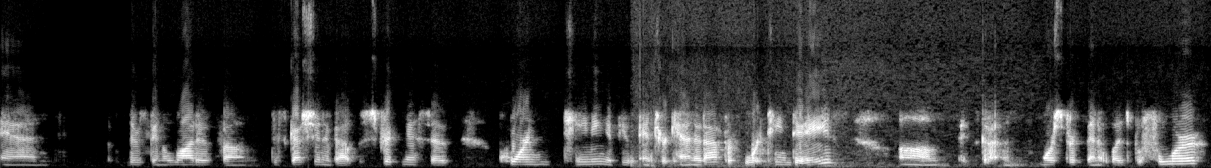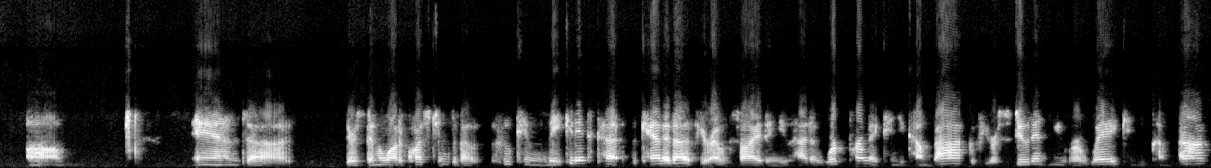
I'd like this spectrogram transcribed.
and there's been a lot of um, discussion about the strictness of quarantining if you enter Canada for 14 days. Um, it's gotten more strict than it was before. Um, and uh, there's been a lot of questions about who can make it into Canada. If you're outside and you had a work permit, can you come back? If you're a student and you were away, can you come back?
